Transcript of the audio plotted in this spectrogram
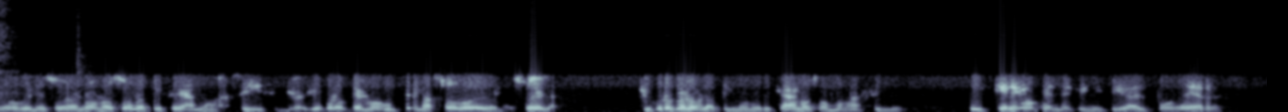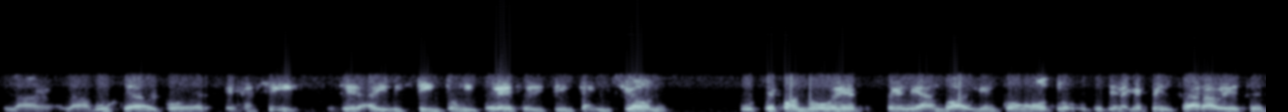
los venezolanos no solo que seamos así, yo, yo creo que no es un tema solo de Venezuela. Yo creo que los latinoamericanos somos así. Y creo que en definitiva el poder la, búsqueda del poder es así. Es decir, hay distintos intereses, distintas visiones. Usted cuando ve peleando a alguien con otro, usted tiene que pensar a veces,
